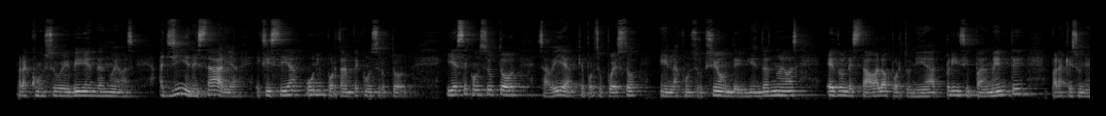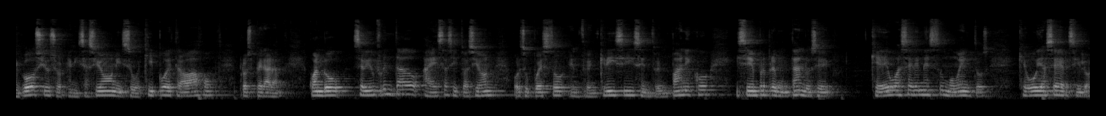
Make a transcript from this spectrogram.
para construir viviendas nuevas. Allí en esta área existía un importante constructor y ese constructor sabía que por supuesto en la construcción de viviendas nuevas es donde estaba la oportunidad principalmente para que su negocio, su organización y su equipo de trabajo prosperaran. Cuando se vio enfrentado a esa situación, por supuesto, entró en crisis, entró en pánico y siempre preguntándose, ¿qué debo hacer en estos momentos? ¿Qué voy a hacer si lo,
